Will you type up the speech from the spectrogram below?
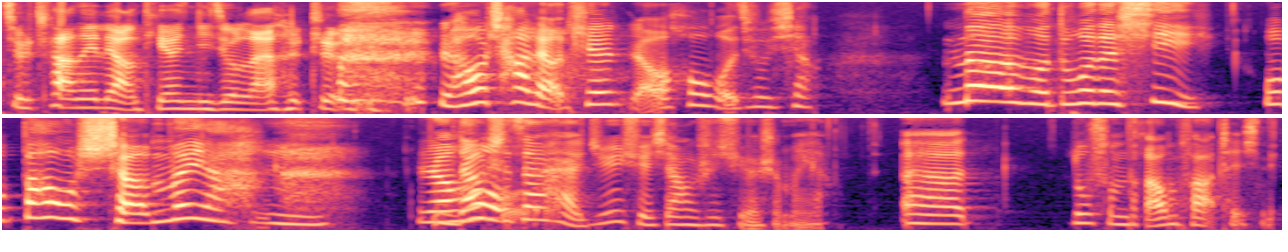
就差那两天你就来了这里。然后差两天，然后我就想，那么多的戏，我报什么呀？嗯，然后你当时在海军学校是学什么呀？呃，Luftwaffe-Technik，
